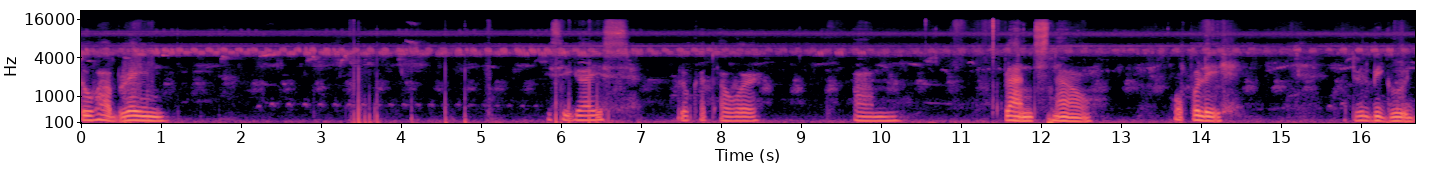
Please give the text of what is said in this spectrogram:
to have rain. You see guys look at our um, plants now hopefully it will be good.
